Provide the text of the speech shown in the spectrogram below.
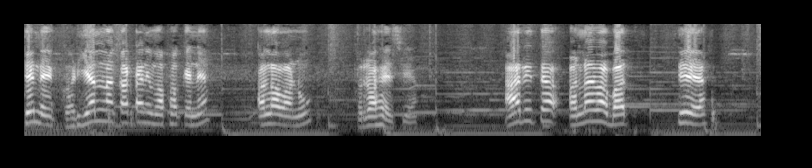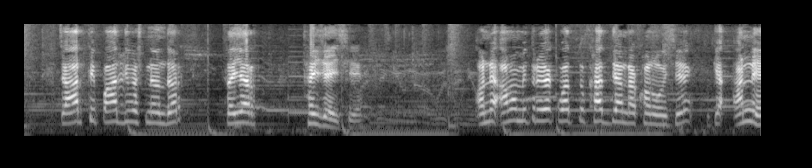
તેને ઘડિયાળના કાંટાની માફક એને હલાવવાનું રહે છે. આ રીતે હલાવ્યા બાદ તે ચારથી પાંચ દિવસની અંદર તૈયાર થઈ જાય છે. અને આમાં મિત્રો એક વાતનું ખાસ ધ્યાન રાખવાનું હોય છે કે આને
